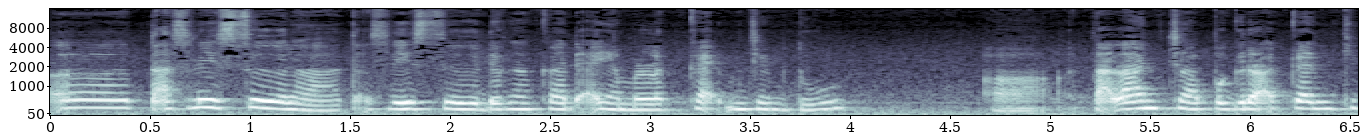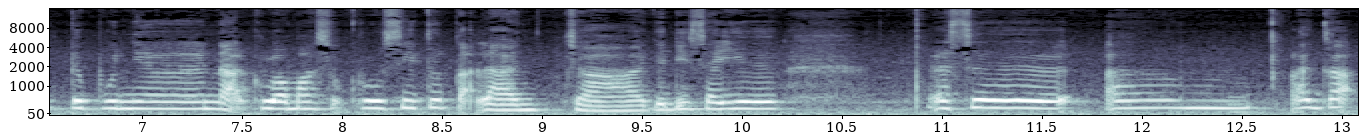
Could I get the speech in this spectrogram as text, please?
uh, tak selesa lah, tak selesa dengan keadaan yang melekat macam tu. Uh, tak lancar pergerakan kita punya nak keluar masuk kerusi tu tak lancar. Jadi saya rasa um, agak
